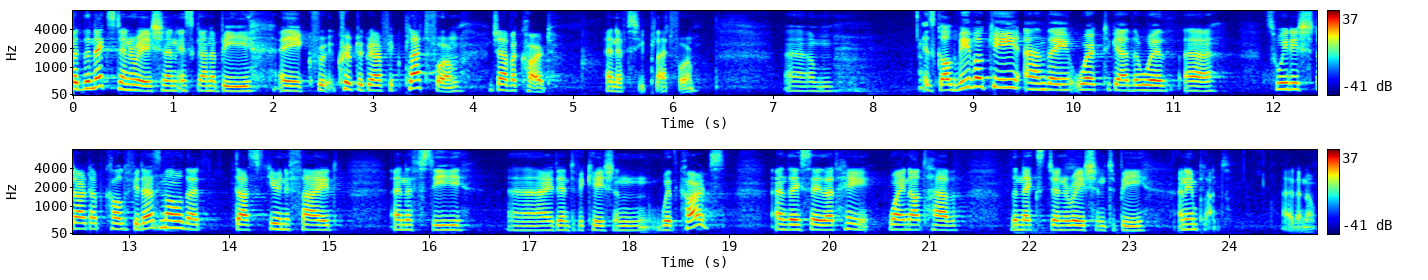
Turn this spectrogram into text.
But the next generation is going to be a cryptographic platform, Java card NFC platform. Um, it's called VivoKey, and they work together with a Swedish startup called Fidesmo that does unified NFC uh, identification with cards. And they say that, hey, why not have the next generation to be an implant? I don't know.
